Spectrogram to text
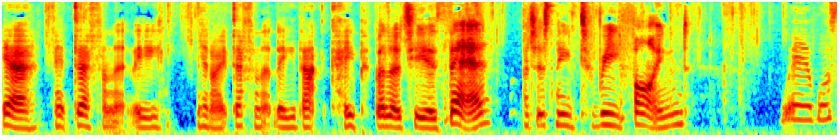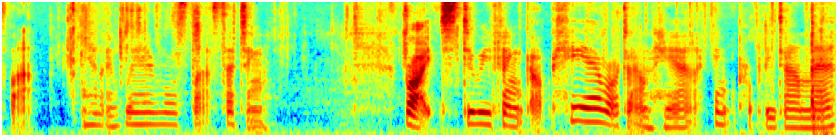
yeah, it definitely, you know, definitely that capability is there. I just need to re-find where was that? You know, where was that setting? Right, do we think up here or down here? I think probably down there.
